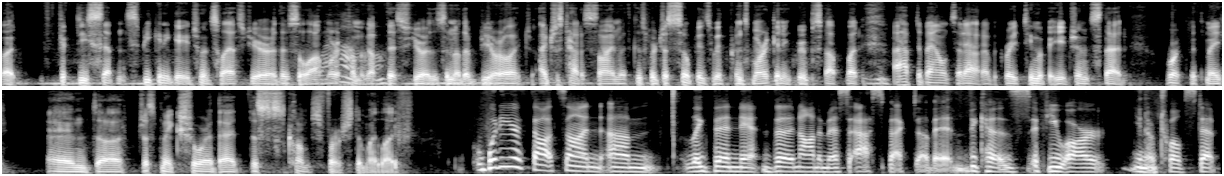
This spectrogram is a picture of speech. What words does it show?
But 57 speaking engagements last year. There's a lot wow. more coming up this year. There's another bureau I, I just had to sign with because we're just so busy with Prince Marketing Group stuff. But mm-hmm. I have to balance it out. I have a great team of agents that work with me and uh, just make sure that this comes first in my life. What are your thoughts on um, like the the anonymous aspect of it? Because if you are, you know, 12 step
